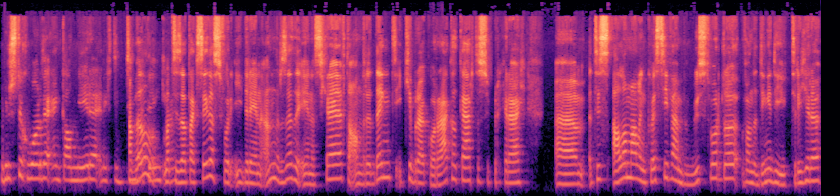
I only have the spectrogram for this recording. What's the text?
rustig worden en kalmeren en echt diep ah, wel, denken. Maar het is dat ik zeg, dat is voor iedereen anders. Hè. De ene schrijft, de andere denkt. Ik gebruik orakelkaarten super graag. Um, het is allemaal een kwestie van bewust worden van de dingen die je triggeren,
